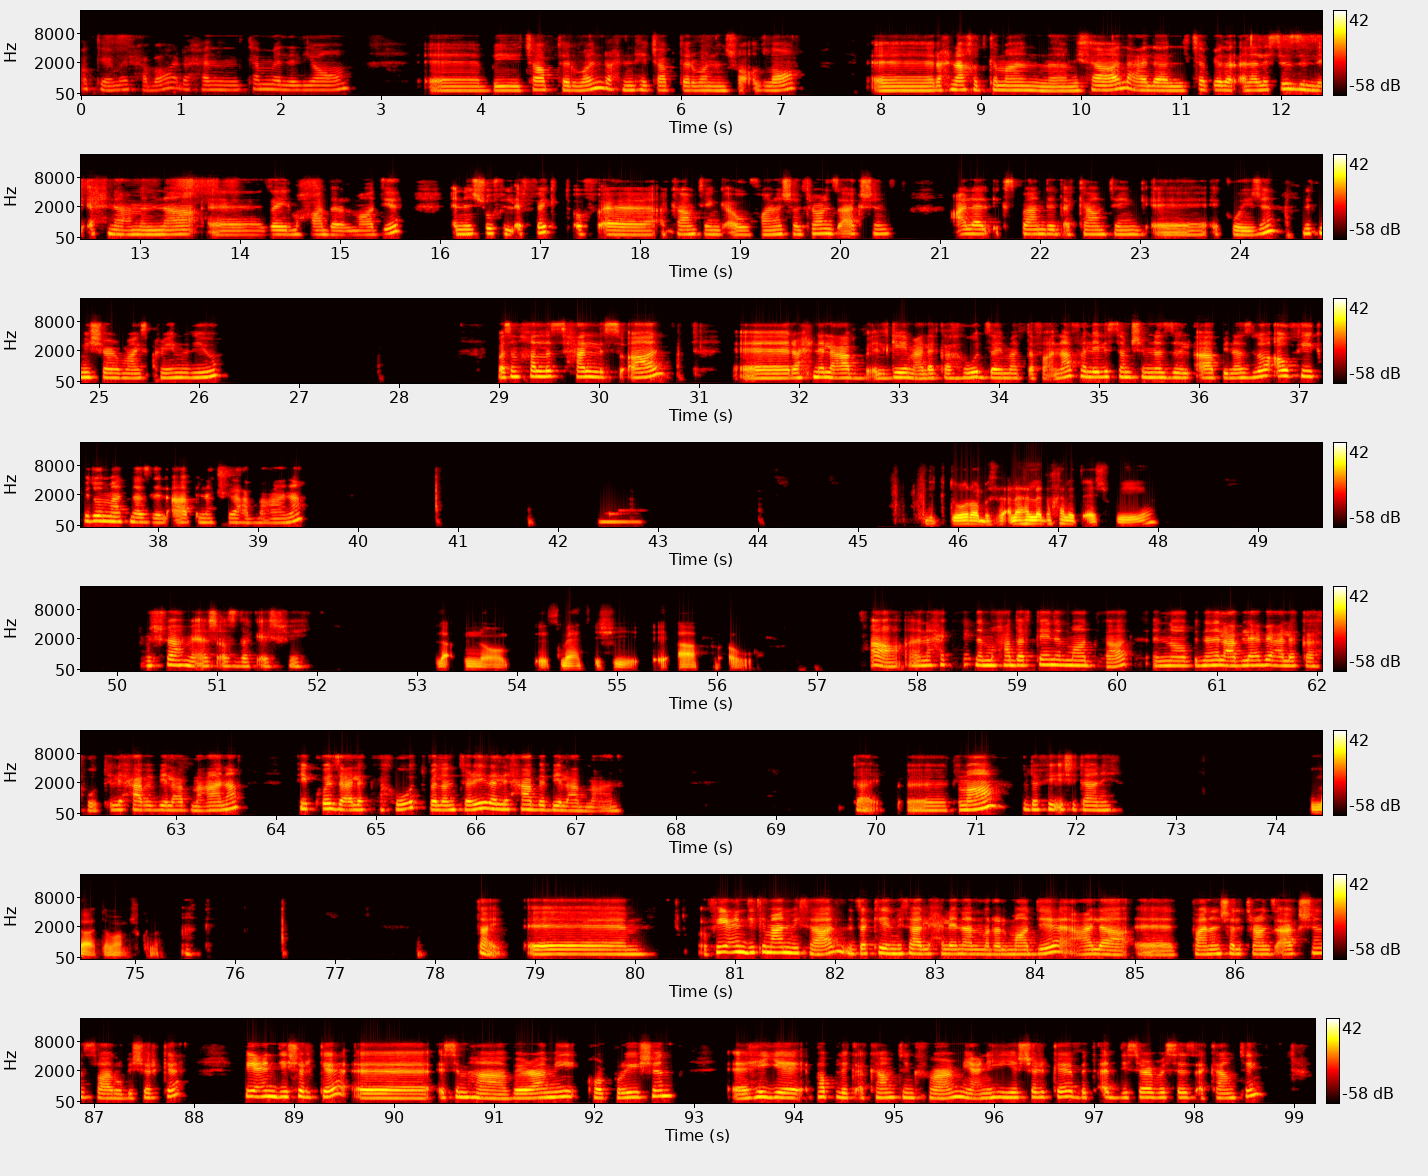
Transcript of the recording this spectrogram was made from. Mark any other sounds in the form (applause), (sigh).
Okay مرحبا رح نكمل اليوم ب chapter 1 رح ننهي chapter 1 إن شاء الله آه، رح ناخد كمان مثال على ال tabular analysis اللي إحنا عملناه آه، زي المحاضرة الماضية إن نشوف ال effect of accounting أو financial transactions على ال expanded accounting equation. Let me share my screen with you. بس نخلص حل السؤال. آه رح نلعب الجيم على كهود زي ما اتفقنا فاللي لسه مش منزل الاب ينزله أو فيك بدون ما تنزل الاب إنك تلعب معنا دكتورة بس أنا هلا دخلت إيش فيه؟ مش فاهمة إيش قصدك إيش فيه لا إنه سمعت إشي آب أو آه أنا حكيت المحاضرتين الماضيات إنه بدنا نلعب لعبة على Kahoot اللي حابب يلعب معانا. في quiz على Kahoot voluntary للي حابب يلعب معانا. طيب آه، تمام؟ ولا في إشي تاني؟ لا تمام شكرا. Okay. طيب آه، في عندي كمان مثال نتذكر المثال اللي حليناه المرة الماضية على آه، financial transactions صاروا بشركة. في عندي شركة آه، اسمها فيرامي كوربوريشن هي public accounting firm يعني هي شركة بتأدي services accounting.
